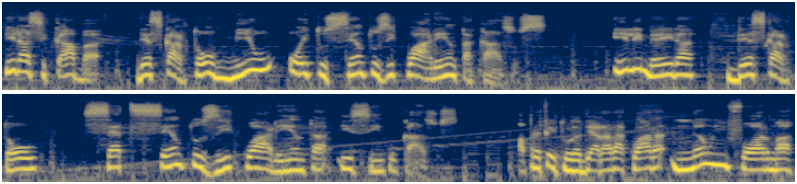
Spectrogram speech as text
Piracicaba descartou 1.840 casos. E Limeira descartou 745 casos. A Prefeitura de Araraquara não informa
